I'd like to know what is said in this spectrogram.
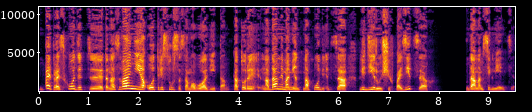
Да, и происходит э, это название от ресурса самого Авито, который на данный момент находится в лидирующих позициях в данном сегменте.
